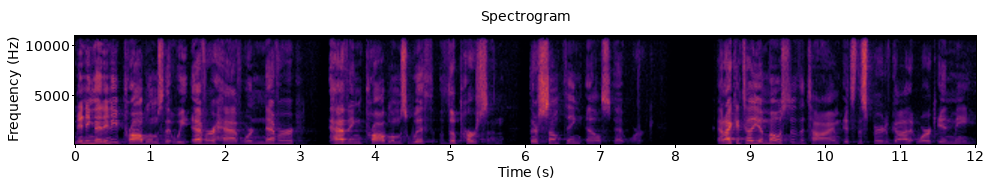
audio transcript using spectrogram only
Meaning that any problems that we ever have, we're never having problems with the person. There's something else at work. And I can tell you, most of the time, it's the Spirit of God at work in me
